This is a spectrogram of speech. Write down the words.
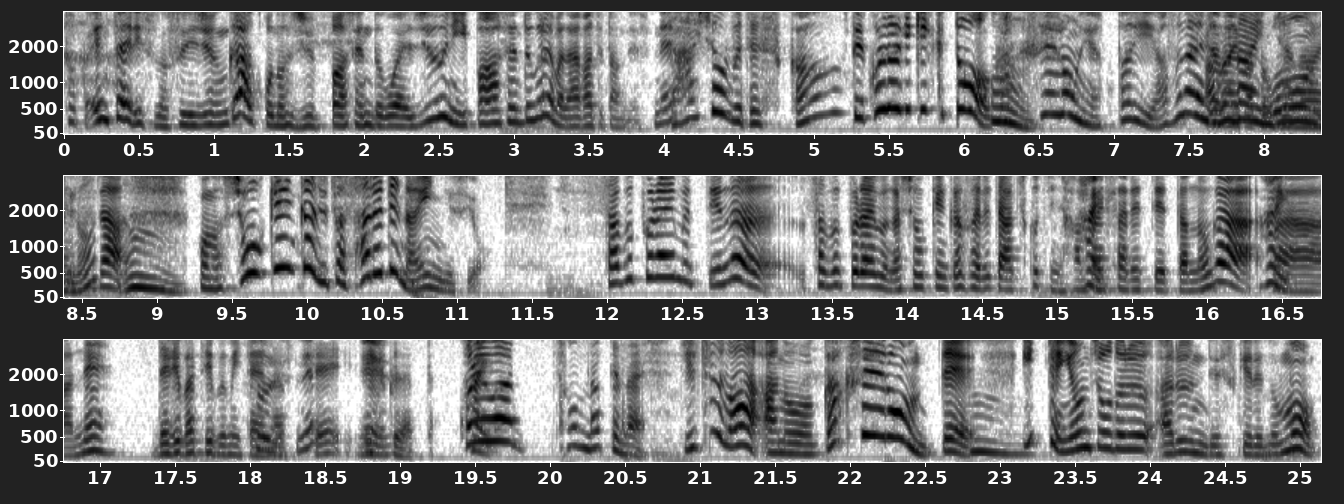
とか延滞率の水準がこの10%超え12%ぐらいまで上がってたんですね。大丈夫ですか？でこれだけ聞くと、うん学生ローンやっぱり危ないんじゃないかと思うんですが、うん。この証券化実はされてないんですよ。サブプライムっていうのはサブプライムが証券化されてあちこちに販売されてたのが、はい。あーねデリバティブみたいになってそうですね。リスクだった、ええこれはそうなってない、実はあの学生ローンってうん。1.4兆ドルあるんですけれども、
